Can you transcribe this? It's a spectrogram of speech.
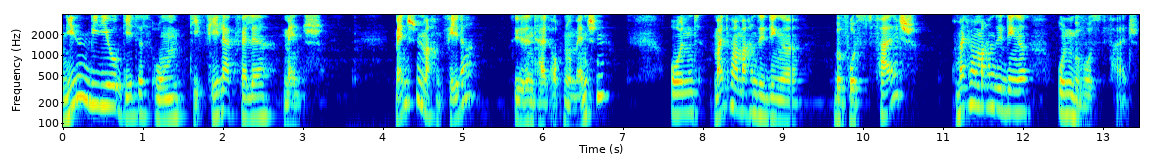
In diesem Video geht es um die Fehlerquelle Mensch. Menschen machen Fehler, sie sind halt auch nur Menschen und manchmal machen sie Dinge bewusst falsch und manchmal machen sie Dinge unbewusst falsch.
